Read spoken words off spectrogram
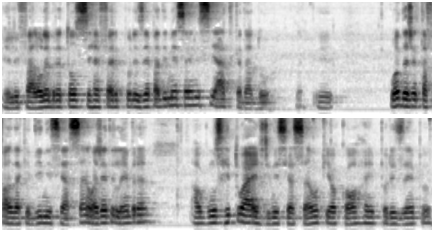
ele fala, o Le Breton se refere, por exemplo, à dimensão iniciática da dor. Né? E quando a gente está falando aqui de iniciação, a gente lembra alguns rituais de iniciação que ocorrem, por exemplo,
